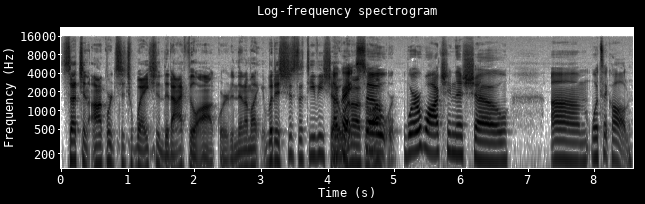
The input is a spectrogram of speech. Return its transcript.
such an awkward situation that I feel awkward, and then I'm like, but it's just a TV show. Why do I Okay, feel so we're watching this show. Um, what's it called?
